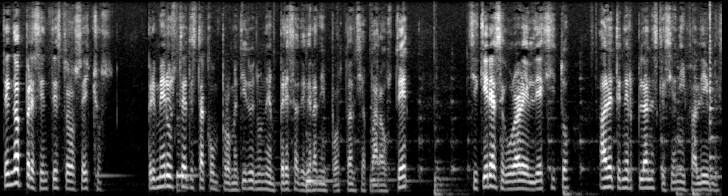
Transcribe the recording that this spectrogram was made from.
Tenga presentes estos hechos. Primero usted está comprometido en una empresa de gran importancia para usted. Si quiere asegurar el éxito, ha de tener planes que sean infalibles.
